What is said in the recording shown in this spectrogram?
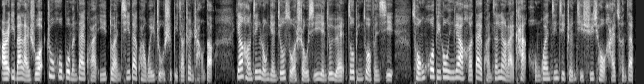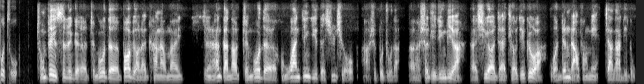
而一般来说，住户部门贷款以短期贷款为主是比较正常的。央行金融研究所首席研究员邹平作分析，从货币供应量和贷款增量来看，宏观经济整体需求还存在不足。从这次这个整个的报表来看呢，我们仍然感到整个的宏观经济的需求啊是不足的。呃，实体经济啊，呃，需要在调结构啊、稳增长方面加大力度。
